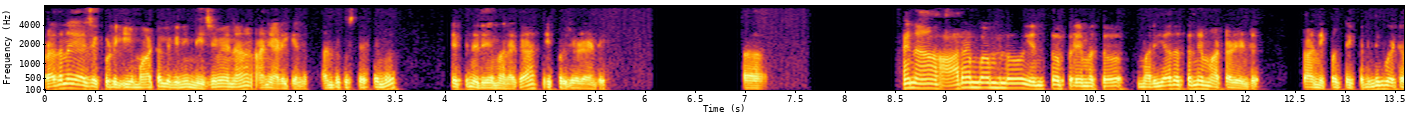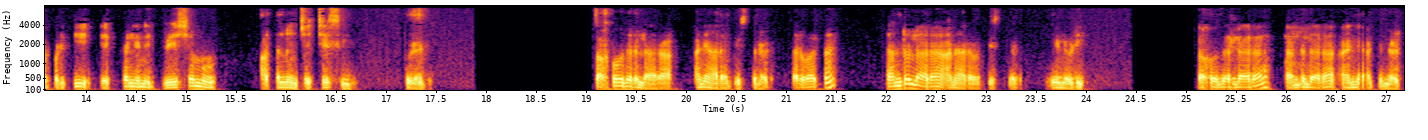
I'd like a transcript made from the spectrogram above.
ప్రధాన యాజకుడు ఈ మాటలు విని నిజమేనా అని అడిగాను. అందుకు స్టెఫెన్ చెప్పినది ఏమనగా ఇప్పుడు చూడండి. ఆయన ఆరంభంలో ఎంతో ప్రేమతో మర్యాదతోనే మాట్లాడిండు. కానీ కొంచెం కిందకి పెట్టేప్పటికీ ఎక్కలేని ద్వేషము అతని నుంచి వచ్చేసింది. చూడండి. సహోదరులారా అని ఆరంభిస్తున్నాడు తర్వాత తండ్రులారా అని ఆరంభిస్తున్నాడు వీణుడి. సహోదరులారా తండ్రులారా అని అంటున్నాడు.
